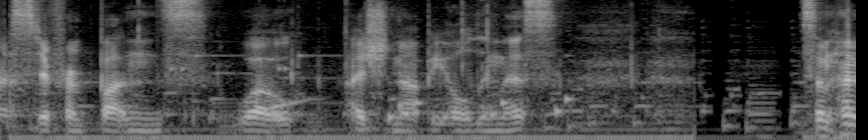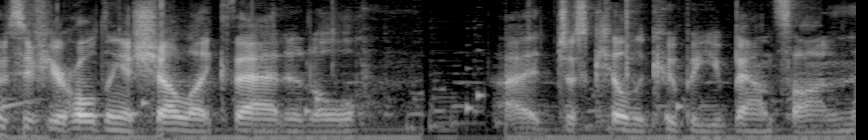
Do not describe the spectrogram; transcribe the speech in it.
press different buttons, whoa, I should not be holding this. Sometimes if you're holding a shell like that, it'll uh, just kill the Koopa you bounce on,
